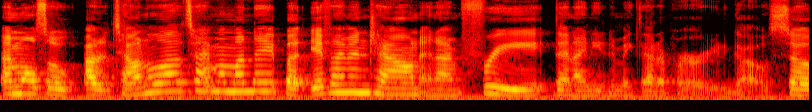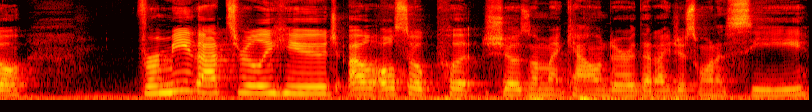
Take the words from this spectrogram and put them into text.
I'm also out of town a lot of the time on Monday, but if I'm in town and I'm free, then I need to make that a priority to go. So for me that's really huge. I'll also put shows on my calendar that I just want to see,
